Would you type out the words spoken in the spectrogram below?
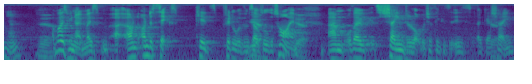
you know. Yeah. And Most we know, most uh, under six kids fiddle with themselves Yeah. all the time. Yeah. Um, although it's shamed a lot, which I think is, is again shame.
